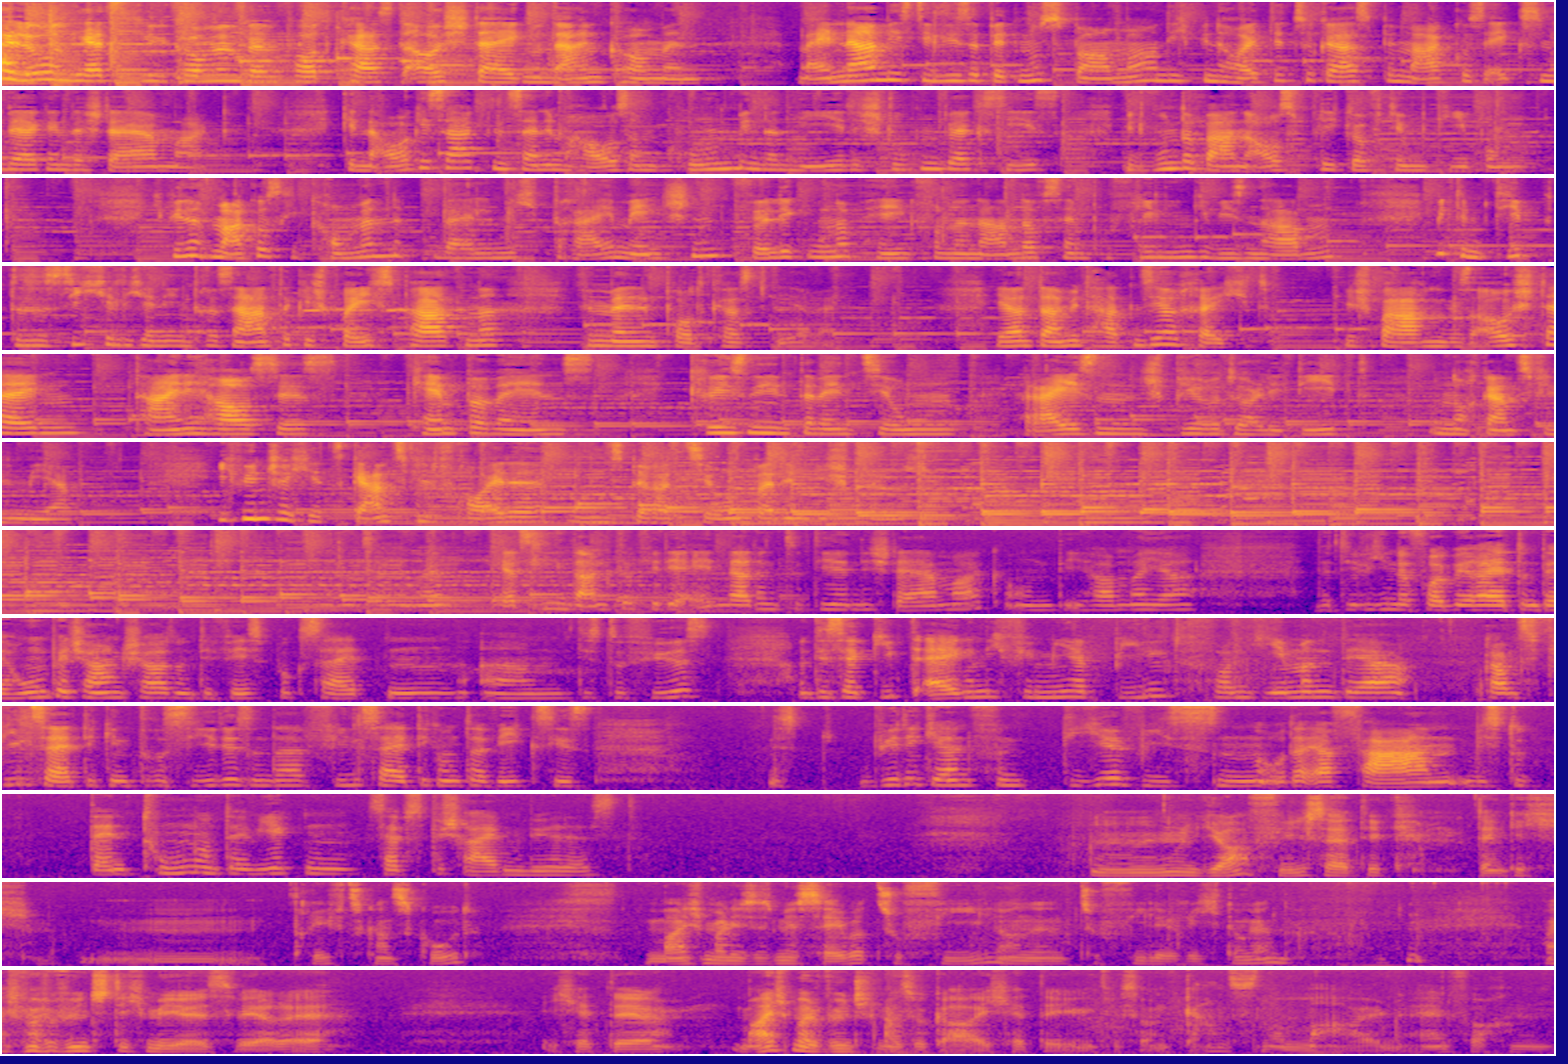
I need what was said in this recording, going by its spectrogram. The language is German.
Hallo und herzlich willkommen beim Podcast Aussteigen und Ankommen. Mein Name ist Elisabeth Nussbaumer und ich bin heute zu Gast bei Markus Exenberger in der Steiermark. Genauer gesagt in seinem Haus am Kulm in der Nähe des Stubenbergsees mit wunderbaren Ausblick auf die Umgebung. Ich bin auf Markus gekommen, weil mich drei Menschen völlig unabhängig voneinander auf sein Profil hingewiesen haben, mit dem Tipp, dass er sicherlich ein interessanter Gesprächspartner für meinen Podcast wäre. Ja, und damit hatten sie auch recht. Wir sprachen über das Aussteigen, Tiny Houses, Campervans, Krisenintervention, Reisen, Spiritualität und noch ganz viel mehr. Ich wünsche euch jetzt ganz viel Freude und Inspiration bei dem Gespräch. Herzlichen Dank für die Einladung zu dir in die Steiermark und ich habe mir ja natürlich in der Vorbereitung der Homepage angeschaut und die Facebook-Seiten, ähm, die du führst. Und das ergibt eigentlich für mich ein Bild von jemandem, der ganz vielseitig interessiert ist und da vielseitig unterwegs ist. Das würde ich gern von dir wissen oder erfahren, wie du dein Tun und dein Wirken selbst beschreiben würdest. Mm, ja, vielseitig, denke ich, mm, trifft es ganz gut. Manchmal ist es mir selber zu viel und in zu viele Richtungen. Manchmal wünschte ich mir, es wäre, ich hätte, manchmal wünsche ich mir sogar, ich hätte irgendwie so einen ganz normalen, einfachen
